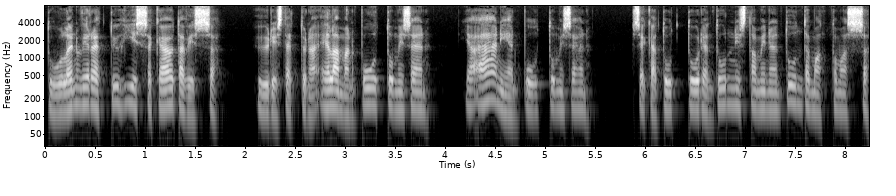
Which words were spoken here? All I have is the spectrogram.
Tuulenvire tyhjissä käytävissä yhdistettynä elämän puuttumiseen ja äänien puuttumiseen sekä tuttuuden tunnistaminen tuntemattomassa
